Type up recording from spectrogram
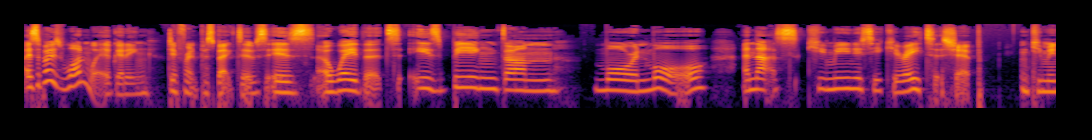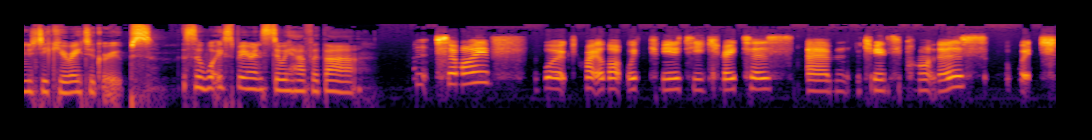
I suppose one way of getting different perspectives is a way that is being done more and more, and that's community curatorship and community curator groups. So, what experience do we have with that? So, I've worked quite a lot with community curators, um, community partners, which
